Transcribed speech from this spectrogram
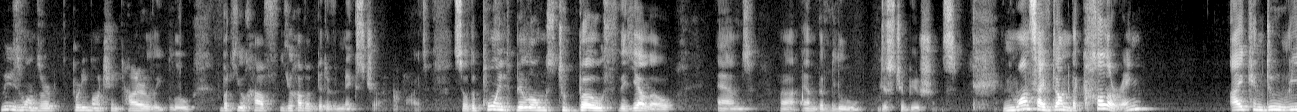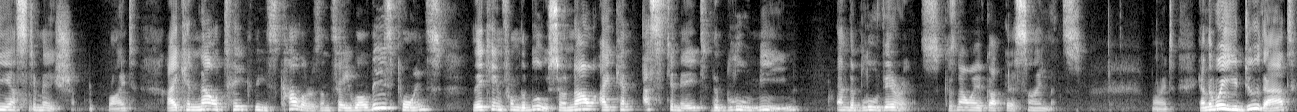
These ones are pretty much entirely blue, but you have, you have a bit of a mixture, right? So the point belongs to both the yellow and, uh, and the blue distributions. And once I've done the coloring, I can do re-estimation, right? I can now take these colors and say, well, these points, they came from the blue. So now I can estimate the blue mean and the blue variance, because now I've got the assignments, right? And the way you do that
